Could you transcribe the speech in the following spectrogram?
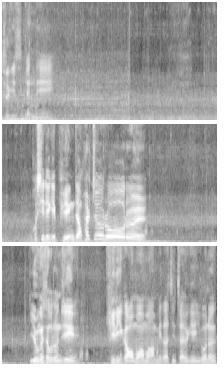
즐길 수 있겠네 확실히 이게 비행장 활주로를 이용해서 그런지 길이가 어마어마합니다. 진짜 여기 이거는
